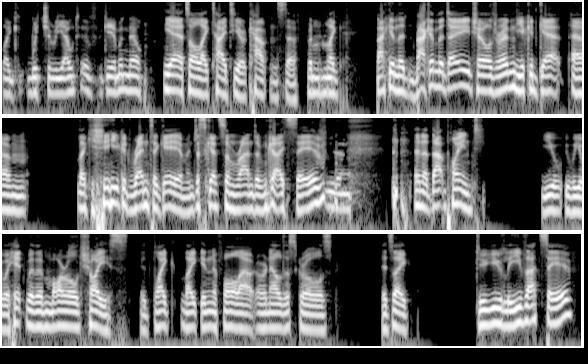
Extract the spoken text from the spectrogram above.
like witchery out of gaming now. Yeah, it's all like tied to your account and stuff. But Mhm. like back in the back in the day, children, you could get um like you could rent a game and just get some random guy save. Yeah. and at that point you you were hit with a moral choice. It's like like in the fallout or an elder scrolls. It's like do you leave that save?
